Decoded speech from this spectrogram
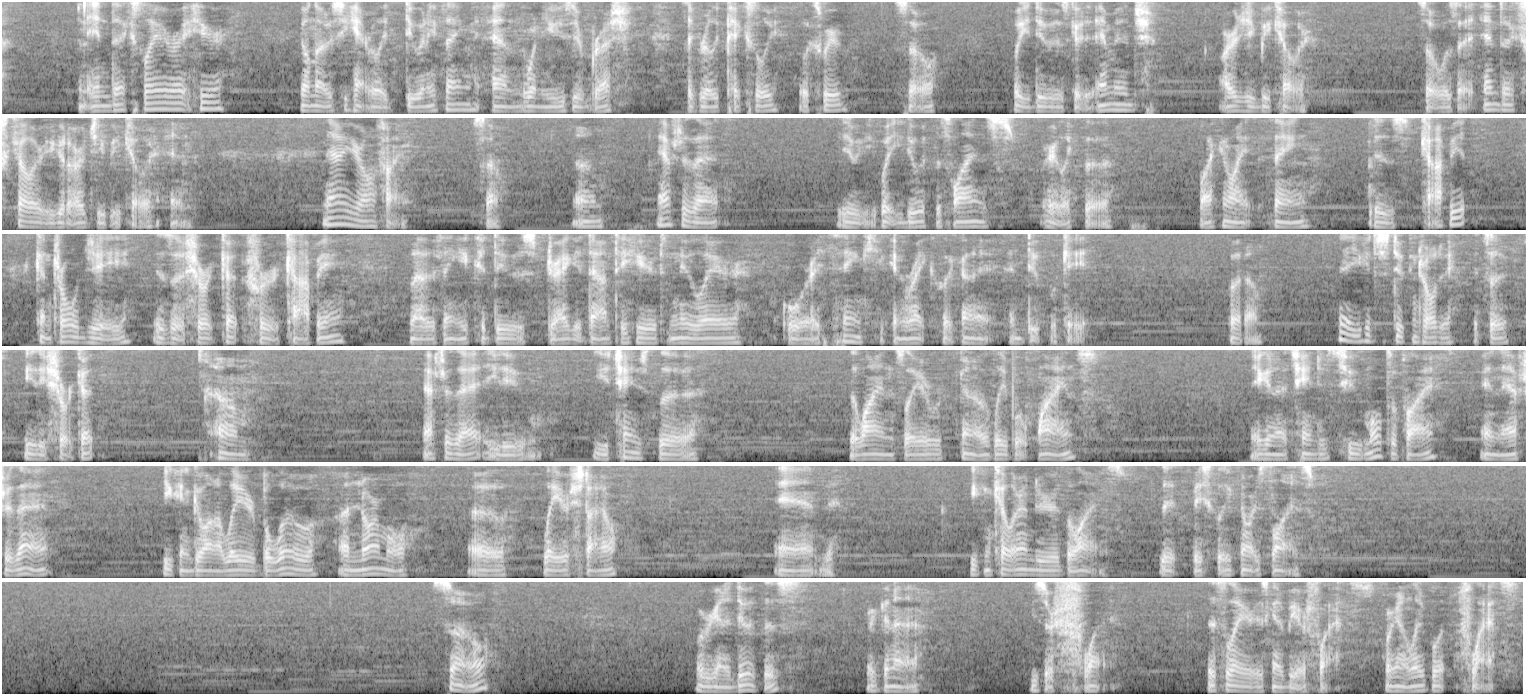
an index layer right here, you'll notice you can't really do anything and when you use your brush it's like really pixely looks weird. So what you do is go to image RGB color. So it was that index color you go to RGB color and now you're all fine. So um, after that you, what you do with this lines or like the black and white thing is copy it Control J is a shortcut for copying. Another thing you could do is drag it down to here to new layer, or I think you can right click on it and duplicate. But um, yeah, you could just do Control J. It's a easy shortcut. Um, after that, you do you change the the lines layer. We're gonna label lines. You're gonna change it to multiply and after that you can go on a layer below a normal uh, layer style. And you can color under the lines that basically ignores the lines. So what we're gonna do with this we're gonna use our flat this layer is going to be our flats. We're going to label it flats.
